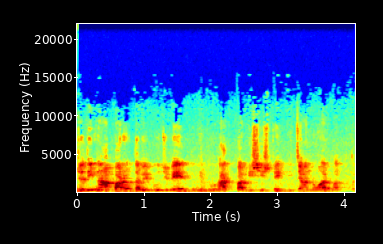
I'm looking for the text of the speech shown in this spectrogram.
যদি না পারো, তবে বুঝবে তুমি দুহাত পা বিশিষ্ট একটি জানোয়ার মাত্র।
